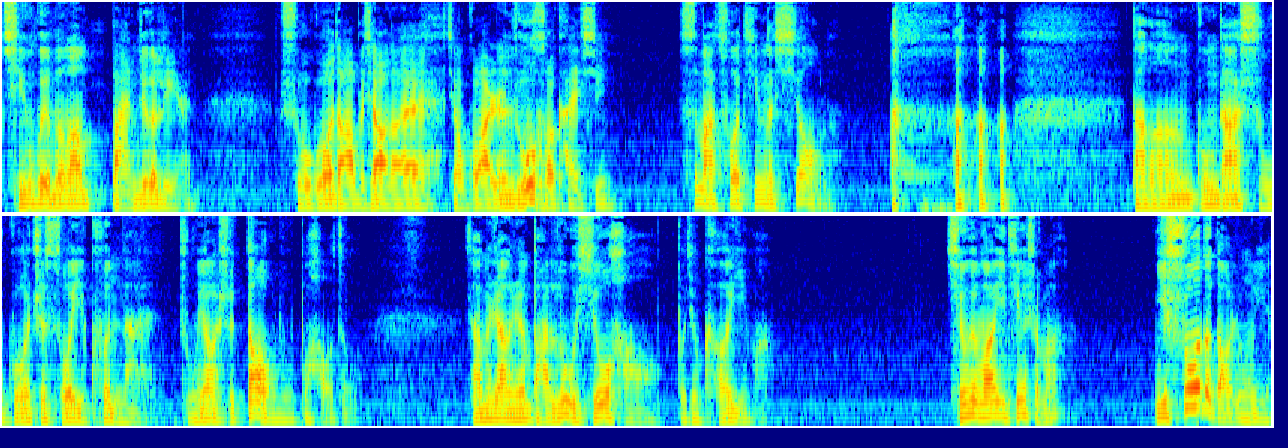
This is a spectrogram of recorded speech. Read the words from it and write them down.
秦惠文王板着个脸：“蜀国打不下来，叫寡人如何开心？”司马错听了笑了：“哈哈哈，大王攻打蜀国之所以困难，主要是道路不好走。”咱们让人把路修好，不就可以吗？秦惠王一听什么？你说的倒容易，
